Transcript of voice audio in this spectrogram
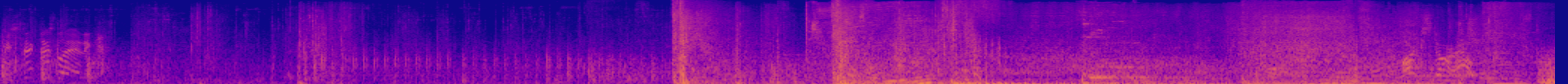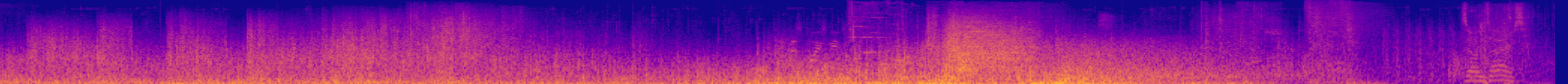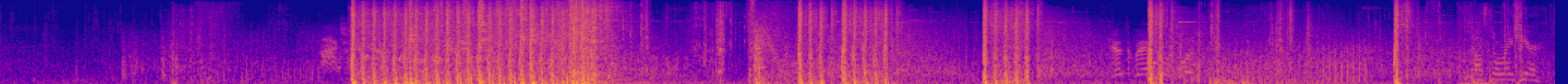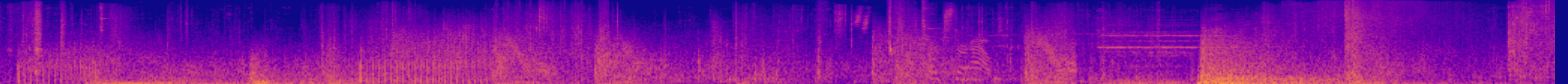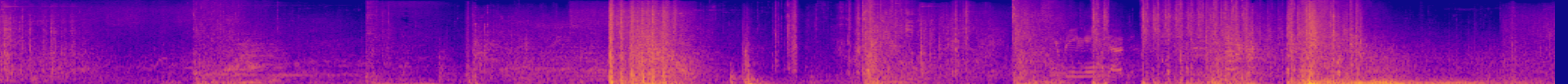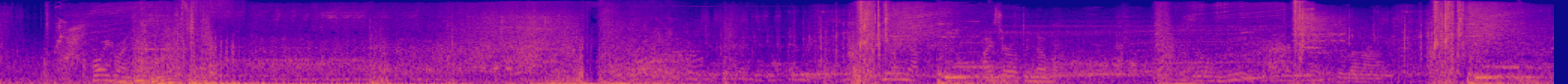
me stick this landing. Mark Star out. This place needs a Zone's ours. Get the band moving, Hostile right here. Void running. Eyes are open though.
